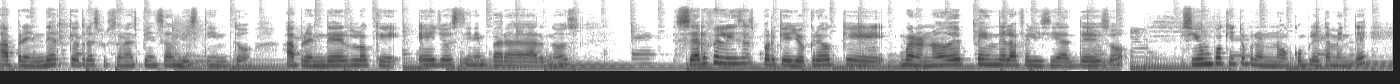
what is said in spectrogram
aprender que otras personas piensan distinto, aprender lo que ellos tienen para darnos, ser felices porque yo creo que, bueno, no depende la felicidad de eso, sí un poquito, pero no completamente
